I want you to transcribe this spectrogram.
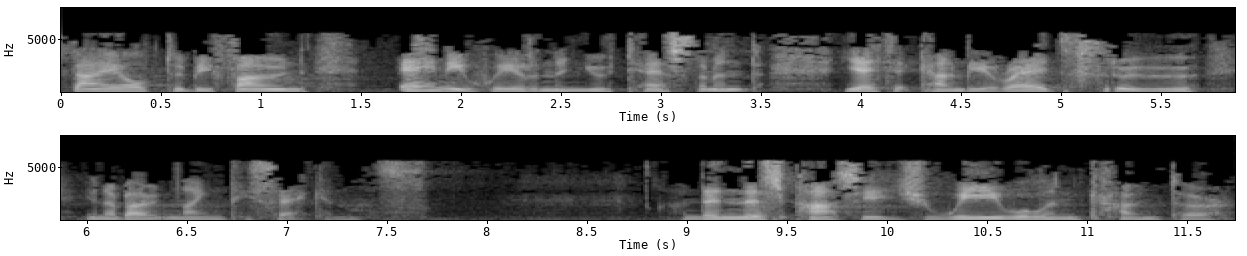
style to be found anywhere in the New Testament, yet it can be read through in about 90 seconds. And in this passage, we will encounter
